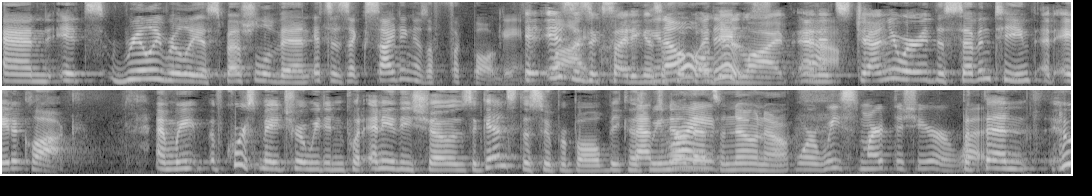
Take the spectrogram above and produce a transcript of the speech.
and it's really, really a special event. It's as exciting as a football game. It is live. as exciting as You a know, football game is. live. And it's January the 17th at 8 o'clock. And we, of course, made sure we didn't put any of these shows against the Super Bowl because we know right. that's a no-no. Were we smart this year or what? But then, who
